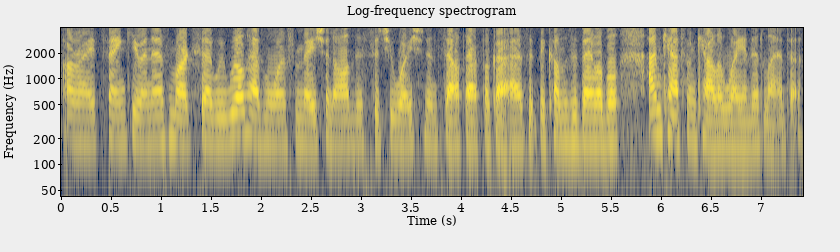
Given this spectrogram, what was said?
All right, thank you. And as Marc said, we will have more information on this situation in South Africa as it becomes available. I'm Catherine Callaway in Atlanta.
